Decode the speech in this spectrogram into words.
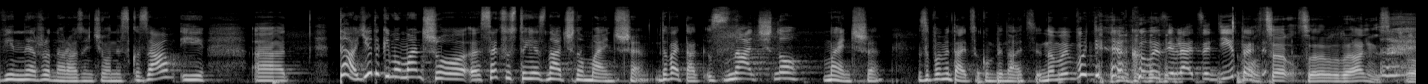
він не жодного разу нічого не сказав. І е, так, є такий момент, що сексу стає значно менше. Давай так, значно менше. Запам'ятай цю комбінацію. На майбутнє, коли з'являються діти. Ну, це, це реальність. Ну,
